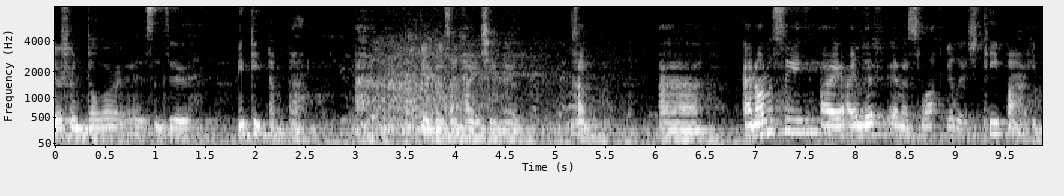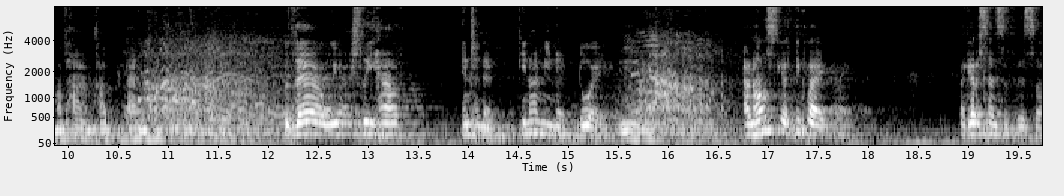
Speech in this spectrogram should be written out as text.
different doors into มิติต่างๆอ่ะเป็นภาษาไทยใช่ไหมครับ uh, and honestly I I live in a sloth village ที่ป่าหิมพานต์ครับ and there we actually have internet ที่นั่นมีเน็ตด้วย and honestly I think like I get a sense of this uh,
